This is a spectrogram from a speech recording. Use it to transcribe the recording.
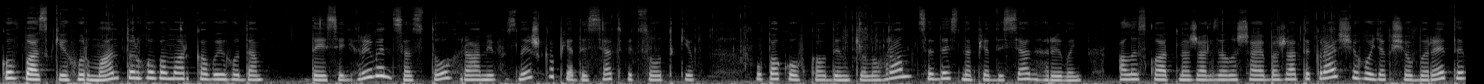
Ковбаски Гурман, торгова марка Вигода 10 гривень за 100 грамів, знижка 50%. Упаковка 1 кг це десь на 50 гривень. Але склад, на жаль, залишає бажати кращого. Якщо берете,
